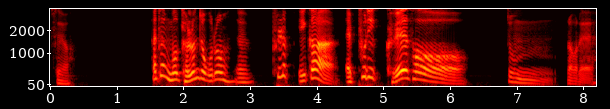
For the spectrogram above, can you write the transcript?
글쎄요. 하여튼 뭐 결론적으로 네, 플립 그러니까 애플이 그래서 좀 뭐라 그래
